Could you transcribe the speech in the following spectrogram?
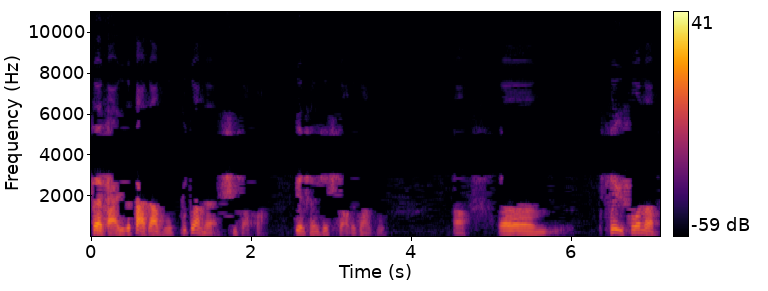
在把一个大家族不断的细小化，变成一些小的家族。啊，嗯，所以说呢，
